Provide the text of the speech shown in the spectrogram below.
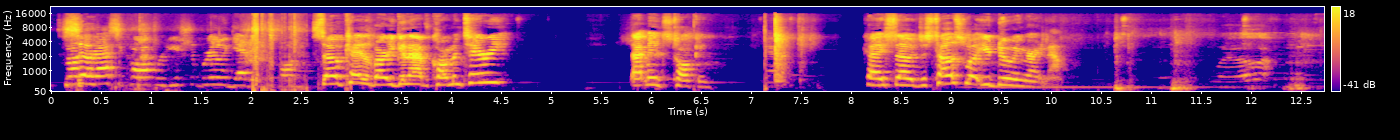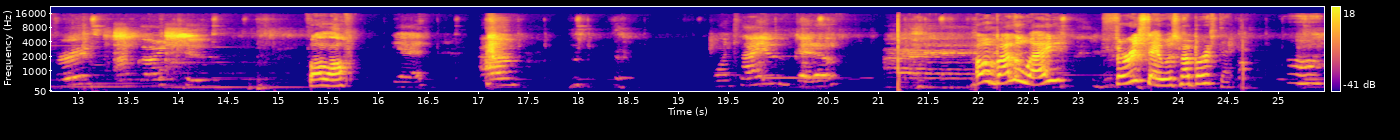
It's So- Jurassic Park. You should really get it. So, Caleb, are you gonna have commentary? That means talking. Okay, so just tell us what you're doing right now. Well, first I'm going to Fall off. Thursday was my birthday. Aw.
